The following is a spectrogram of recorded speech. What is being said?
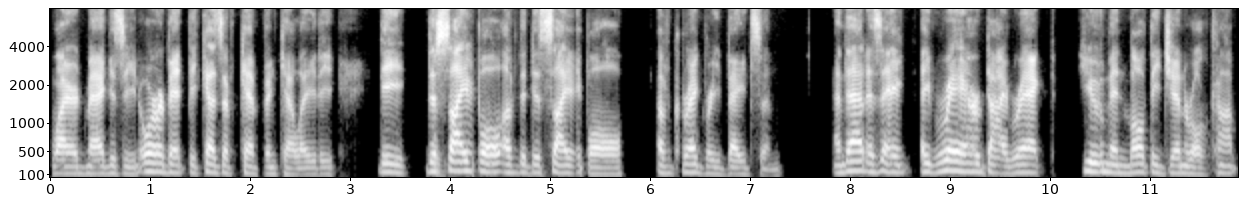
Wired magazine orbit because of Kevin Kelly, the the disciple of the disciple of Gregory Bateson. And that is a, a rare, direct human multi-general comp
